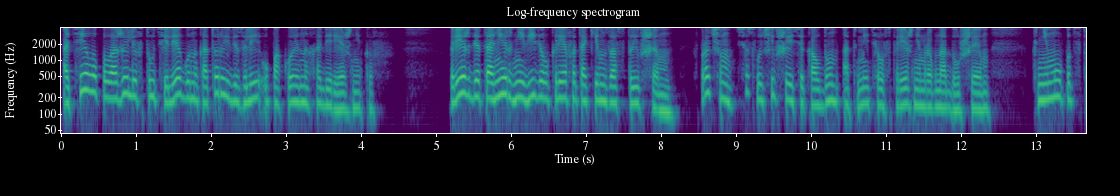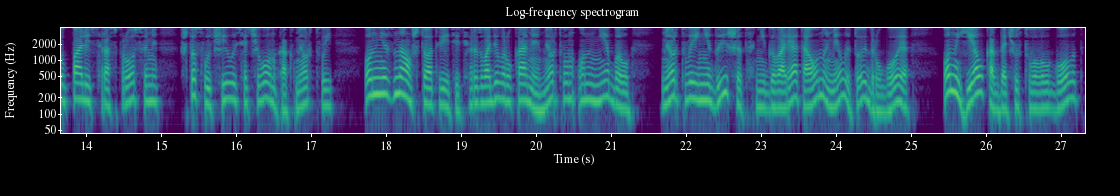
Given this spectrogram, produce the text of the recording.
а тело положили в ту телегу, на которой везли упокоенных обережников. Прежде Тамир не видел Крефа таким застывшим. Впрочем, все случившееся колдун отметил с прежним равнодушием. К нему подступались с расспросами, что случилось, отчего он как мертвый. Он не знал, что ответить, разводил руками. Мертвым он не был. Мертвые не дышат, не говорят, а он умел и то, и другое. Он ел, когда чувствовал голод,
